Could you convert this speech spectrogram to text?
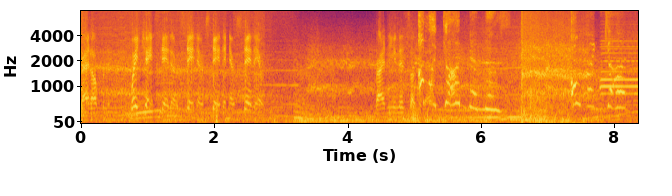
Right up. Wait, Chase, stay there, stay there, stay there, stay there. Riding in the oh sunset. Oh my god, Nemus! Oh my god!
